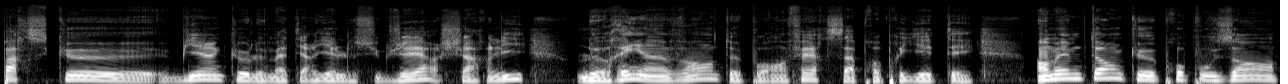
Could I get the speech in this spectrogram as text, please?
parce que, bien que le matériel le suggère, Charlie le réinvente pour en faire sa propriété. En même temps que proposant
